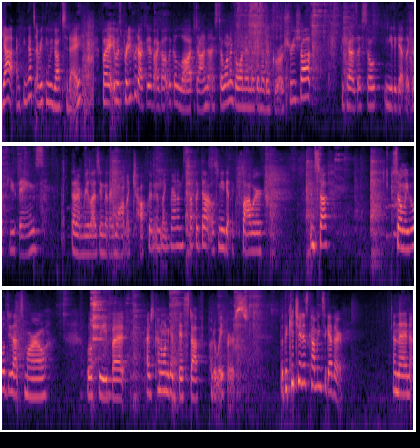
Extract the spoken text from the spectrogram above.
yeah, I think that's everything we got today. But it was pretty productive. I got like a lot done. I still want to go on in like another grocery shop because I still need to get like a few things that I'm realizing that I want like chocolate and like random stuff like that. I also need to get like flour and stuff. So maybe we'll do that tomorrow. We'll see, but I just kind of want to get this stuff put away first. But the kitchen is coming together. And then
